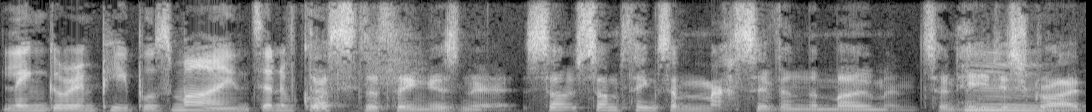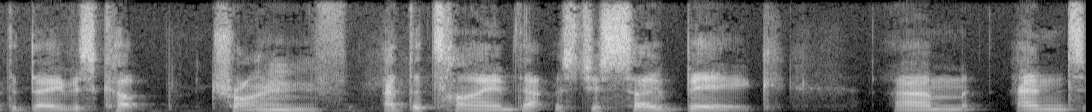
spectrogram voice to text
linger in people's minds. And of course, That's the thing, isn't it? Some some things are massive in the moment, and he Mm. described the Davis Cup triumph at the time. That was just so big, um, and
